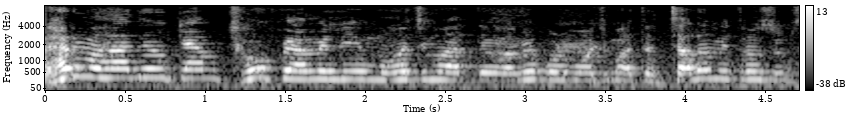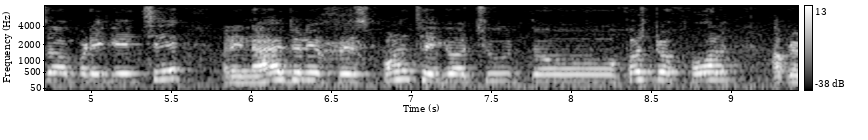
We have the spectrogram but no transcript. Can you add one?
હર મહાદેવ, કેમ છો ફેમિલી મોજમાં તો અમે પણ મોજમાં. તો ચાલો મિત્રો, શુભ સવાર પડી ગઈ છે અને નાયો ધોઈને ફ્રેશ પણ થઈ ગયો છું. તો ફર્સ્ટ ઓફ ઓલ આપણે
